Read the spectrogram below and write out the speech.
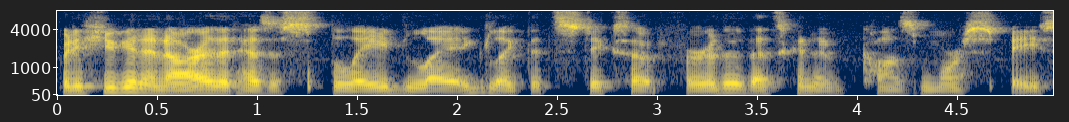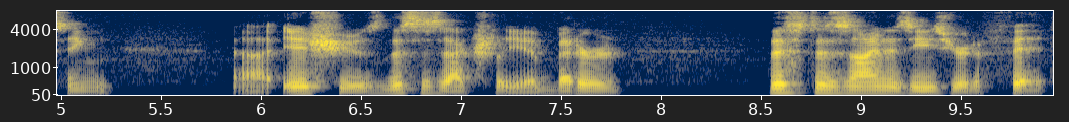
but if you get an R that has a splayed leg, like that sticks out further, that's going to cause more spacing uh, issues. This is actually a better, this design is easier to fit.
